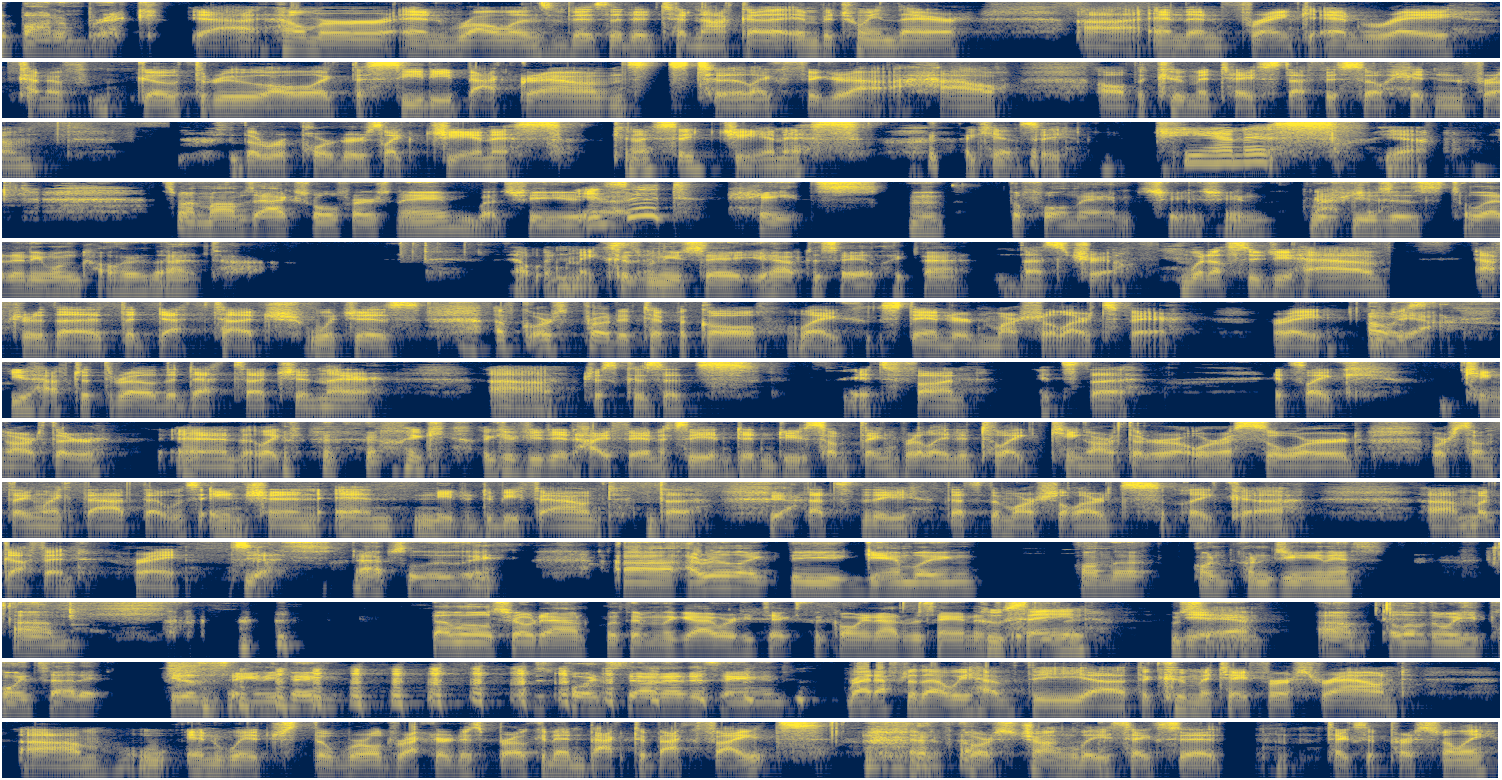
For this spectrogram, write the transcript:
the bottom brick. Yeah. Helmer and Rollins visited Tanaka in between there. Uh, and then Frank and Ray kind of go through all like the seedy backgrounds to like figure out how all the Kumite stuff is so hidden from the reporters like Janice. Can I say Janice? I can't say Janice. Yeah. It's my mom's actual first name, but she Is uh, it? hates the full name. She she refuses to let anyone call her that That wouldn't make sense. because when you say it, you have to say it like that. That's true. What else did you have after the the death touch, which is of course prototypical like standard martial arts fare, right? You Oh, just- yeah. you have to throw the death touch in there, uh, just because it's it's fun. It's the it's like King Arthur and like like like if you did high fantasy and didn't do something related to like King Arthur or a sword or something like that that was ancient and needed to be found. The Yeah. that's the that's the martial arts like uh, uh MacGuffin, right? So, Yes, absolutely. Uh, I really like the gambling on the on on Giannis. Um, that little showdown with him and the guy where he takes the coin out of his hand. and Hussein. Hussein. Um, I love the way he points at it. He doesn't say anything. just points down at his hand. right after that, we have the uh, the Kumite first round, um, in which the world record is broken in back to back fights, and of course, Chong Li takes it takes it personally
